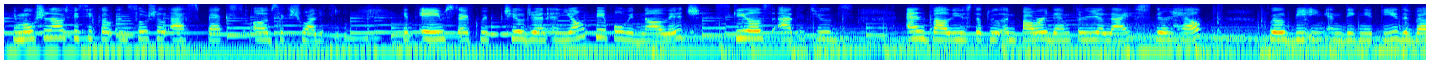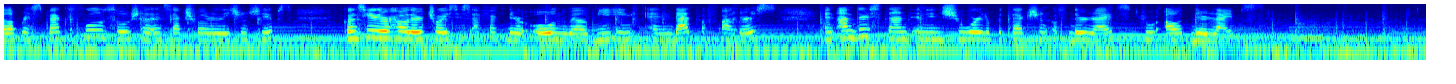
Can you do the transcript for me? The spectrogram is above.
emotional, physical, and social aspects of sexuality. It aims to equip children and young people with knowledge, skills, attitudes, and values that will empower them to realize their health, well being, and dignity, develop respectful social and sexual relationships, consider how their choices affect their own well being and that of others, and understand and ensure the protection of their rights throughout their lives.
